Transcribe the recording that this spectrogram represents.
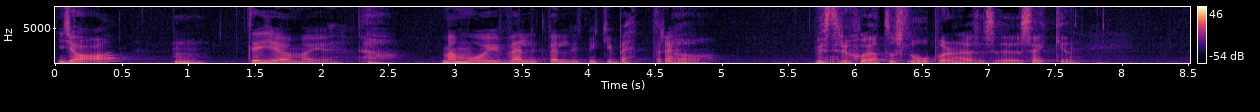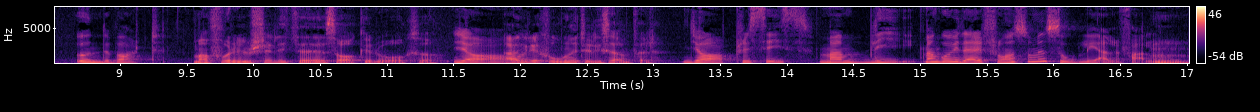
Ja, det gör man ju. Ja. Man mår ju väldigt, väldigt mycket bättre. ja. Visst är det skönt att slå på den här eh, säcken? Underbart. Man får ur sig lite saker då också. Ja, och- Aggressioner till exempel. Ja, precis. Man, blir, man går ju därifrån som en sol i alla fall.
